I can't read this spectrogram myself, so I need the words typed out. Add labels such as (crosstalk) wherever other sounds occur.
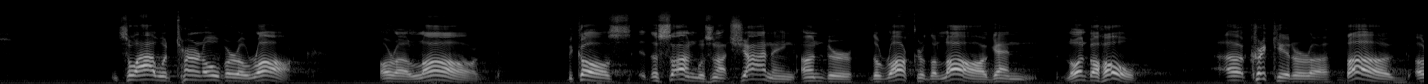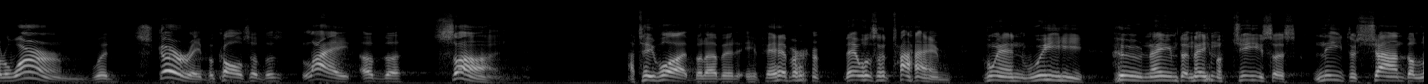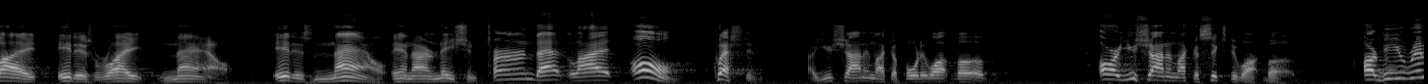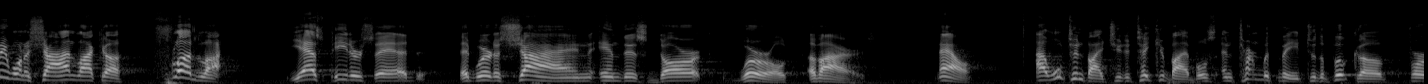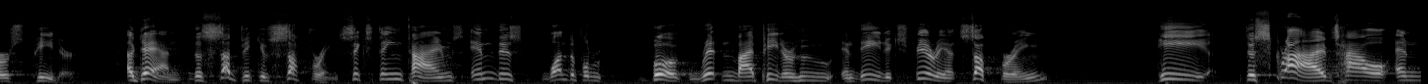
And so I would turn over a rock or a log because the sun was not shining under the rock or the log, and lo and behold, a cricket or a bug or a worm would scurry because of the light of the sun. I tell you what, beloved, if ever (laughs) there was a time when we who name the name of Jesus need to shine the light, it is right now. It is now in our nation. Turn that light on. Question Are you shining like a 40 watt bulb? Or are you shining like a 60 watt bulb? Or do you really want to shine like a floodlight? Yes, Peter said that we're to shine in this dark world of ours. Now, I want to invite you to take your Bibles and turn with me to the book of First Peter. Again, the subject of suffering. 16 times in this wonderful book written by Peter, who indeed experienced suffering, he describes how and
